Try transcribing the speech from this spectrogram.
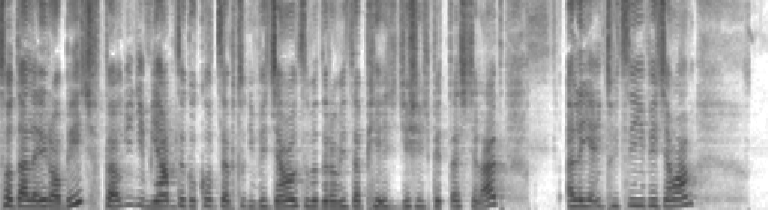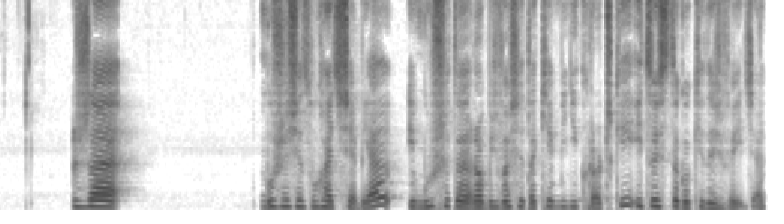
co dalej robić. W pełni nie miałam tego konceptu, nie wiedziałam, co będę robić za 5, 10, 15 lat, ale ja intuicyjnie wiedziałam, że muszę się słuchać siebie i muszę te robić właśnie takie mini kroczki i coś z tego kiedyś wyjdzie.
